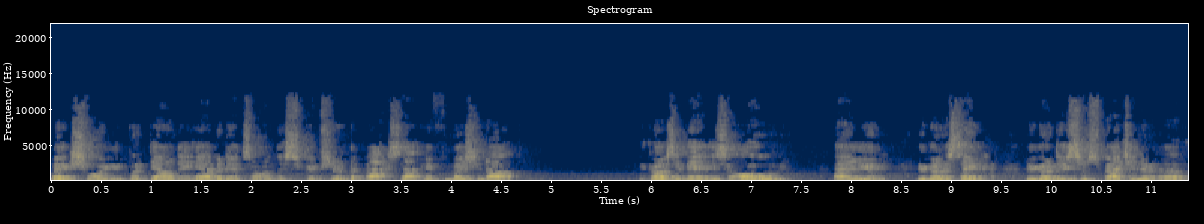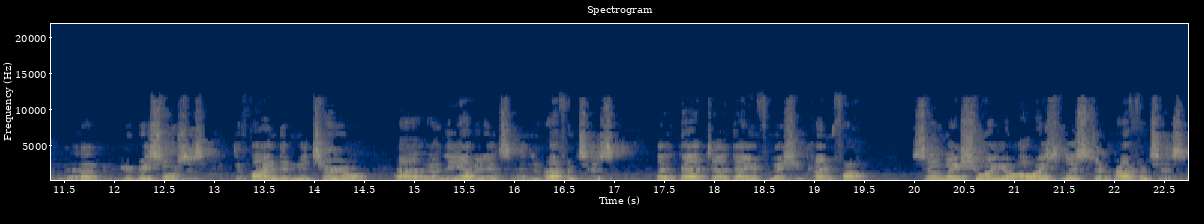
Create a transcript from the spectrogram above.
make sure you put down the evidence or the scripture that backs that information up. Because if it is old and you, you're going to say, you're going to do some scratching of, of your resources to find the material uh, or the evidence and the references uh, that uh, that information came from. So make sure you always list the references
